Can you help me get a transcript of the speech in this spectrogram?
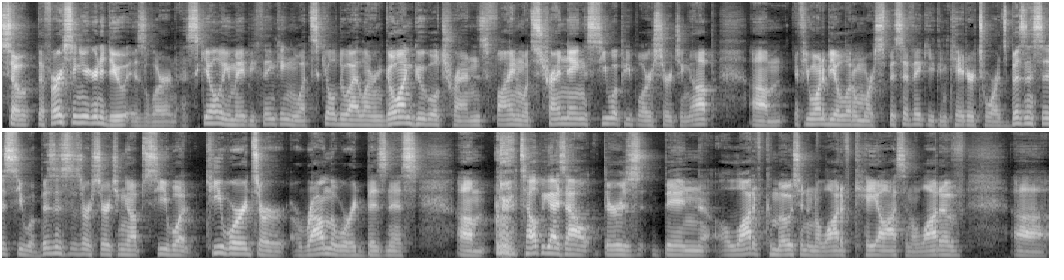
So, the first thing you're going to do is learn a skill. You may be thinking, what skill do I learn? Go on Google Trends, find what's trending, see what people are searching up. Um, if you want to be a little more specific, you can cater towards businesses, see what businesses are searching up, see what keywords are around the word business. Um, to help you guys out, there's been a lot of commotion and a lot of chaos and a lot of uh,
